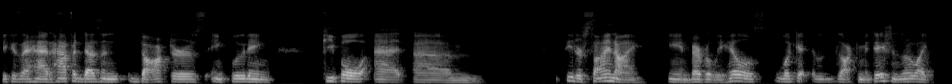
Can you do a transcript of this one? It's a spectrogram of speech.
because I had half a dozen doctors, including people at um, Cedars-Sinai in Beverly Hills look at documentation. They're like,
